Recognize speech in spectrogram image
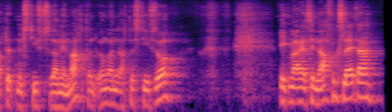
hab das mit Steve zusammen gemacht und irgendwann dachte Steve so, ich mache jetzt den Nachwuchsleiter,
